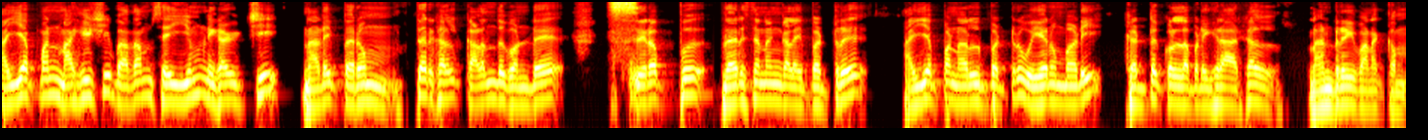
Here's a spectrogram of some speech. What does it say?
ஐயப்பன் மகிழ்ச்சி வதம் செய்யும் நிகழ்ச்சி நடைபெறும். பக்தர்கள் கலந்து கொண்டு சிறப்பு தரிசனங்களை பெற்று ஐயப்பன் அருள் பெற்று உயரும்படி கேட்டுக்கொள்ளப்படுகிறார்கள் நன்றி வணக்கம்.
